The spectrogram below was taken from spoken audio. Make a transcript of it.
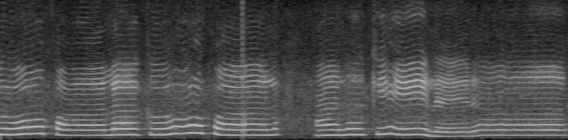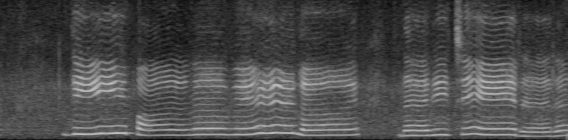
గోపాల గోపాల అలకేలరా? దీపాల వేళ దరి చేరరా?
